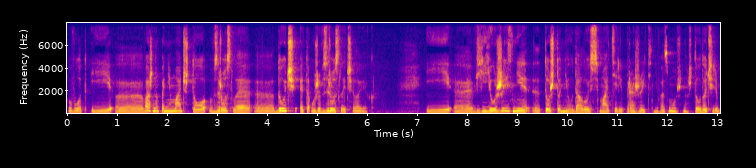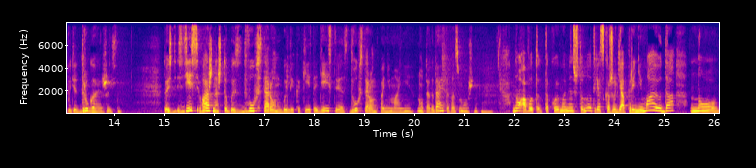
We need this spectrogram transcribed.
Вот. И э, важно понимать, что взрослая э, дочь – это уже взрослый человек. И э, в ее жизни то, что не удалось матери прожить, невозможно, что у дочери будет другая жизнь. То есть здесь важно, чтобы с двух сторон были какие-то действия, с двух сторон понимание. Ну, тогда это возможно. Ну, а вот такой момент, что, ну, вот я скажу, я принимаю, да, но,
